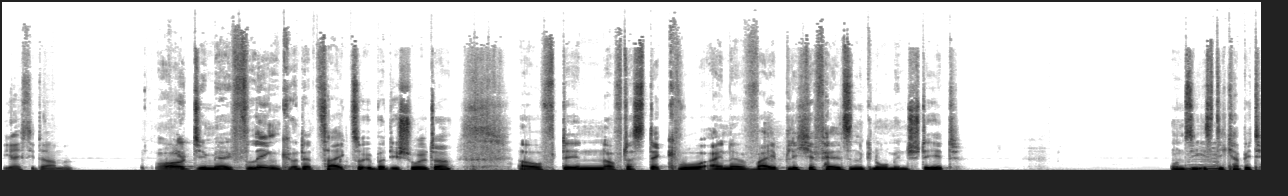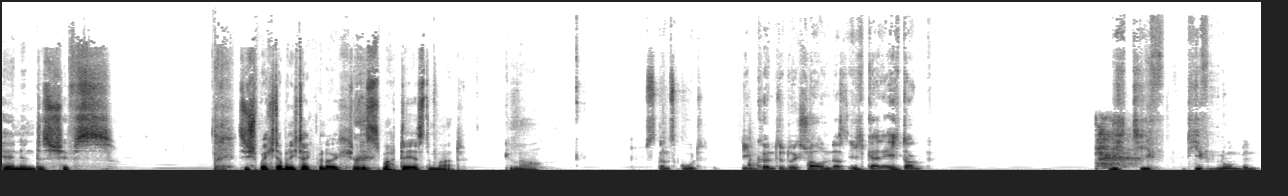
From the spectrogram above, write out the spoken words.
Wie heißt die Dame? Ortimay Flink und er zeigt so über die Schulter auf den auf das Deck, wo eine weibliche Felsengnomin steht. Und sie Mhm. ist die Kapitänin des Schiffs. Sie spricht aber nicht direkt mit euch. Das macht der erste Mat. Genau. ist ganz gut. Die könnte durchschauen, dass ich kein echter nicht tief, tiefengnom bin.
